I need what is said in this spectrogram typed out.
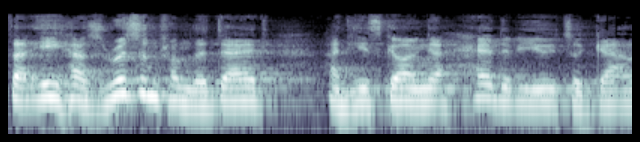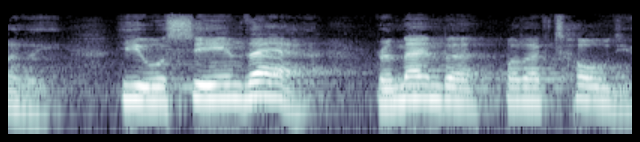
that he has risen from the dead and he's going ahead of you to Galilee. You will see him there. Remember what I've told you.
